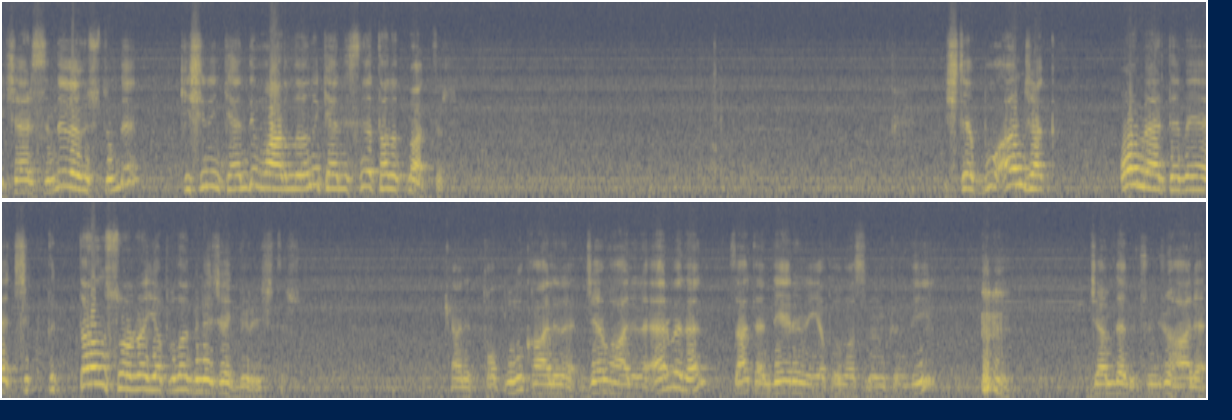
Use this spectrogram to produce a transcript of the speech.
içerisinde ve üstünde kişinin kendi varlığını kendisine tanıtmaktır. İşte bu ancak o mertebeye çıktıktan sonra yapılabilecek bir iştir. Yani topluluk haline, cem haline ermeden zaten diğerinin yapılması mümkün değil. Cemden üçüncü hale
